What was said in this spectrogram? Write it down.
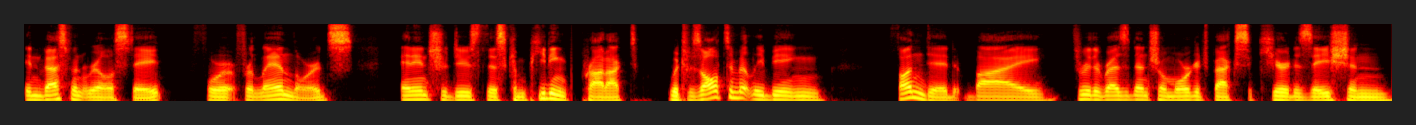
investment real estate for, for landlords and introduced this competing product, which was ultimately being funded by through the residential mortgage-backed securitization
